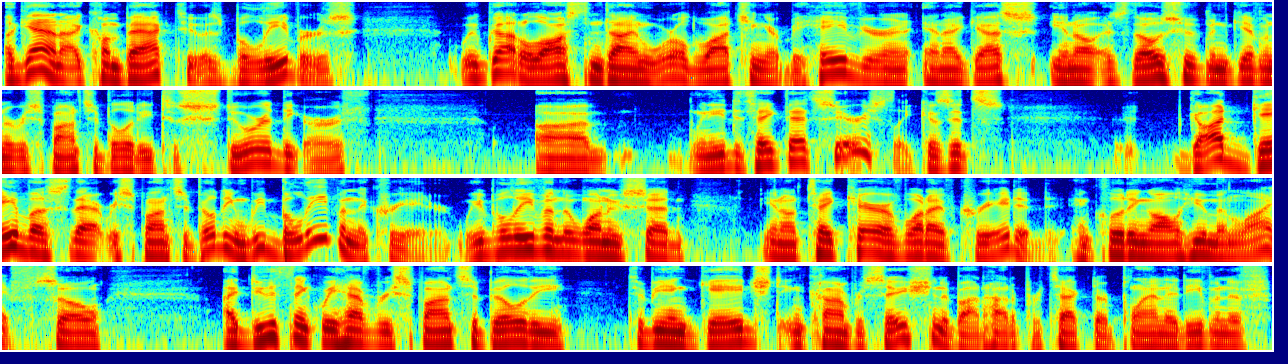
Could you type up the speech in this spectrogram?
again, I come back to as believers, we've got a lost and dying world watching our behavior. And, and I guess, you know, as those who've been given a responsibility to steward the earth, uh, we need to take that seriously because it's God gave us that responsibility and we believe in the Creator. We believe in the one who said, you know, take care of what I've created, including all human life. So I do think we have responsibility to be engaged in conversation about how to protect our planet, even if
